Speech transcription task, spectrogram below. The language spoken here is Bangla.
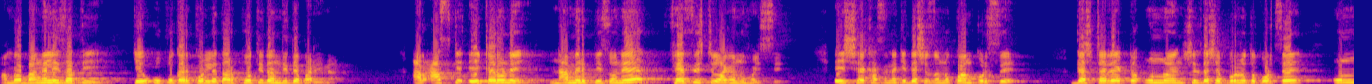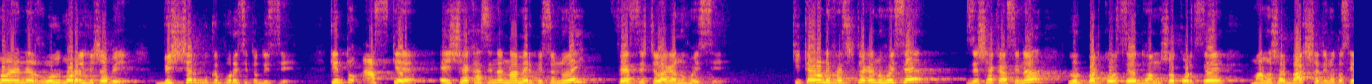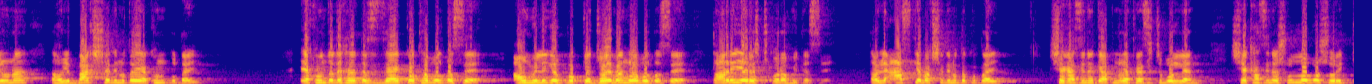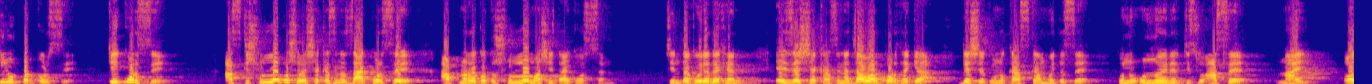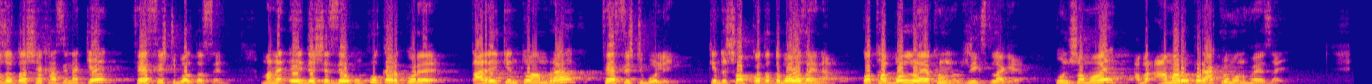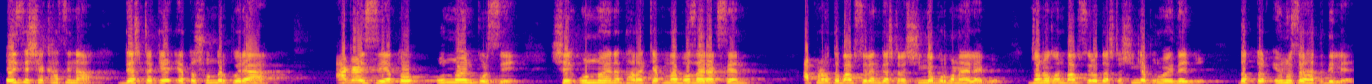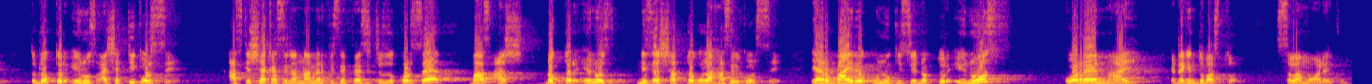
আমরা বাঙালি জাতি, কেউ উপকার করলে তার প্রতিদান দিতে পারি না। আর আজকে এই কারণেই নামের পেছনে ফ্যাসিস্ট লাগানো হয়েছে। এই শেখ হাসিনাকে দেশের জন্য কম করছে? দেশটারে একটা উন্নয়নশীল দেশে পরিণত করছে, উন্নয়নের রোল মডেল হিসেবে বিশ্বের বুকে পরিচিত দিছে। কিন্তু আজকে এই শেখ হাসিনার নামের পিছনেই ফ্যাসিস্ট লাগানো হয়েছে। কি কারণে ফ্যাসিস্ট লাগানো হয়েছে? যে শেখ হাসিনা লুটপাট করছে, ধ্বংস করছে, মানুষের বাক স্বাধীনতা ছিল না, তাহলে বাক স্বাধীনতাই এখন কোথায়? এখন তো দেখা যাচ্ছে যে কথা বলতেছে, আওয়ামী লীগের পক্ষে জয় বাংলা বলতেছে, তারই অ্যারেস্ট করা হইতেছে। তাহলে আজকে বাক স্বাধীনতা কোথায়? শেখ হাসিনাকে আপনারা ফ্যাসিস্ট বললেন, শেখ হাসিনা ষোলো বছরে কি লুটপাট করছে? কি করছে? আজকে ষোলো বছরে শেখ হাসিনা যা করছে, আপনারা কত ষোলো মাসই তাই করছেন। চিন্তা করে দেখেন, এই যে শেখ হাসিনা যাওয়ার পর থেকে দেশে কোনো কাজ কাম হইতেছে, কোনো উন্নয়নের কিছু আছে? নাই। অযথা শেখ হাসিনাকে ফ্যাসিস্ট বলতেছেন। মানে এই দেশে যে উপকার করে, তারই কিন্তু আমরা ফ্যাসিস্ট বলি। কিন্তু সব কথা তো বলা যায় না। কথা বললেও এখন রিস্ক লাগে। কোন সময় আবার আমার উপরে আক্রমণ হয়ে যায়। এই যে শেখ হাসিনা দেশটাকে এত সুন্দর করে আগাইছে, এত উন্নয়ন করছে, সেই উন্নয়নের ধারা কি আপনারা বজায় রাখছেন? আপনারা তো ভাবছিলেন দেশটা সিঙ্গাপুর বানায় লাইব। জনগণ ভাবছিল দেশটা সিঙ্গাপুর হয়ে যাইব। ডক্টর ইউনুসের হাতে দিলে। তো ডক্টর ইউনুস আইসা কি করছে? আজকে শেখ হাসিনার নামের পিছিয়ে ফ্যাসিস্ট যুগ করছে, বাস আস ডক্টর ইউনুস নিজের স্বার্থগুলো হাসিল করছে। এর বাইরে কোনো কিছু ডক্টর ইউনুস করে নাই। এটা কিন্তু বাস্তব। সালামু আলাইকুম।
